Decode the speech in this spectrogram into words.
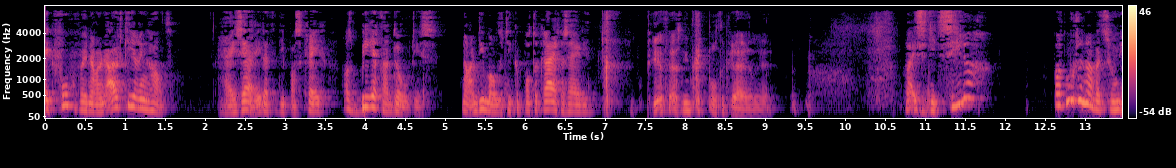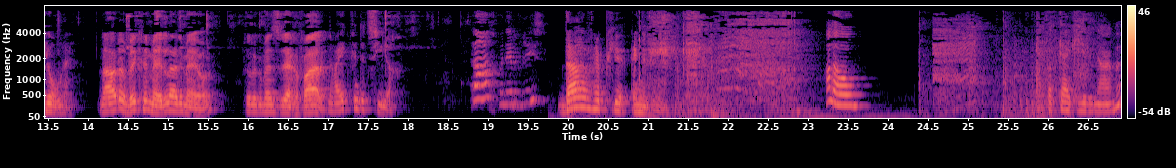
Ik vroeg of hij nou een uitkering had. Hij zei dat hij die pas kreeg als Beerta dood is. Nou, en die man is niet kapot te krijgen, zei hij. Peerta is niet kapot te krijgen, nee. Maar is het niet zielig? Wat moet er nou met zo'n jongen? Nou, daar heb ik geen medelijden mee, hoor. Zulke mensen zijn gevaarlijk. Nou, ik vind het zielig. Dag, meneer de Vries. Daar heb je Engelien. Hallo. Wat kijken jullie naar me?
